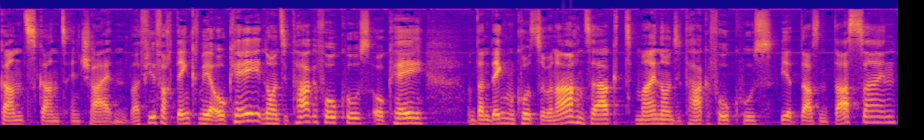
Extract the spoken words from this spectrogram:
ganz, ganz entscheidend, weil vielfach denken wir, okay, 90 Tage Fokus, okay, und dann denkt man kurz drüber nach und sagt, mein 90-Tage-Fokus wird das und das sein. Und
